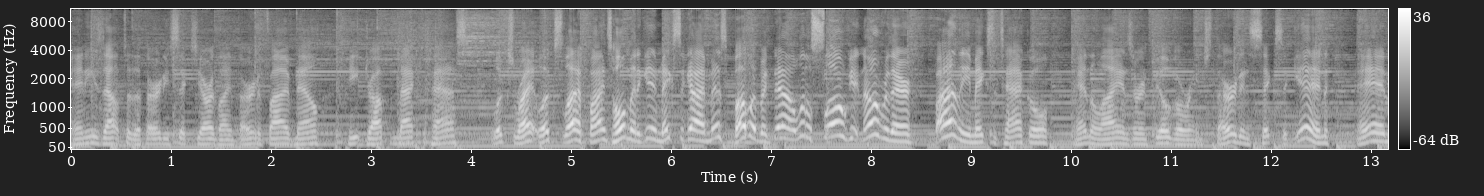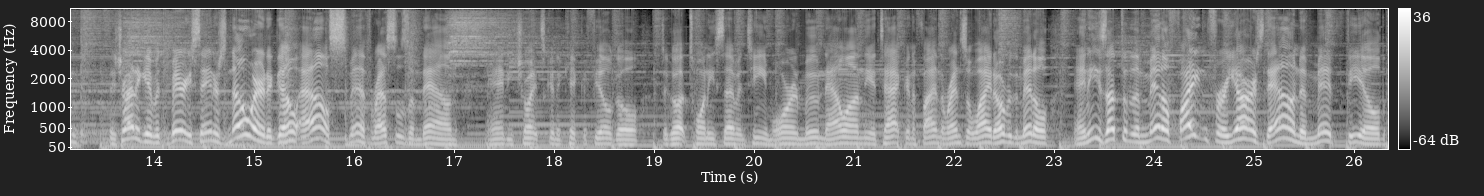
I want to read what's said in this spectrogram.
and he's out to the 36 yard line. Third and five now. Peete dropping back to pass. Looks right, looks left, finds Holman again, makes the guy miss. Bubba McDowell, a little slow getting over there. Finally, makes a tackle, and the Lions are in field goal range. Third and six again, and they try to give it to Barry Sanders. Nowhere to go. Al Smith wrestles him down, and Detroit's going to kick a field goal to go up 2017. Warren Moon now on the attack, going to find Lorenzo White over the middle, and he's up to the middle, fighting for yards down to midfield.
